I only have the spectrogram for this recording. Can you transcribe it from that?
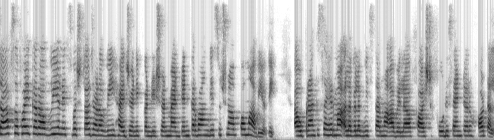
સાફ સફાઈ કરાવવી અને સ્વચ્છતા જાળવવી, હાઇજેનિક કન્ડિશન મેન્ટેન કરવા અંગે સૂચના આપવામાં આવી હતી. આ ઉપરાંત શહેરમાં અલગ અલગ વિસ્તારમાં આવેલા fast food centre, hotel,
